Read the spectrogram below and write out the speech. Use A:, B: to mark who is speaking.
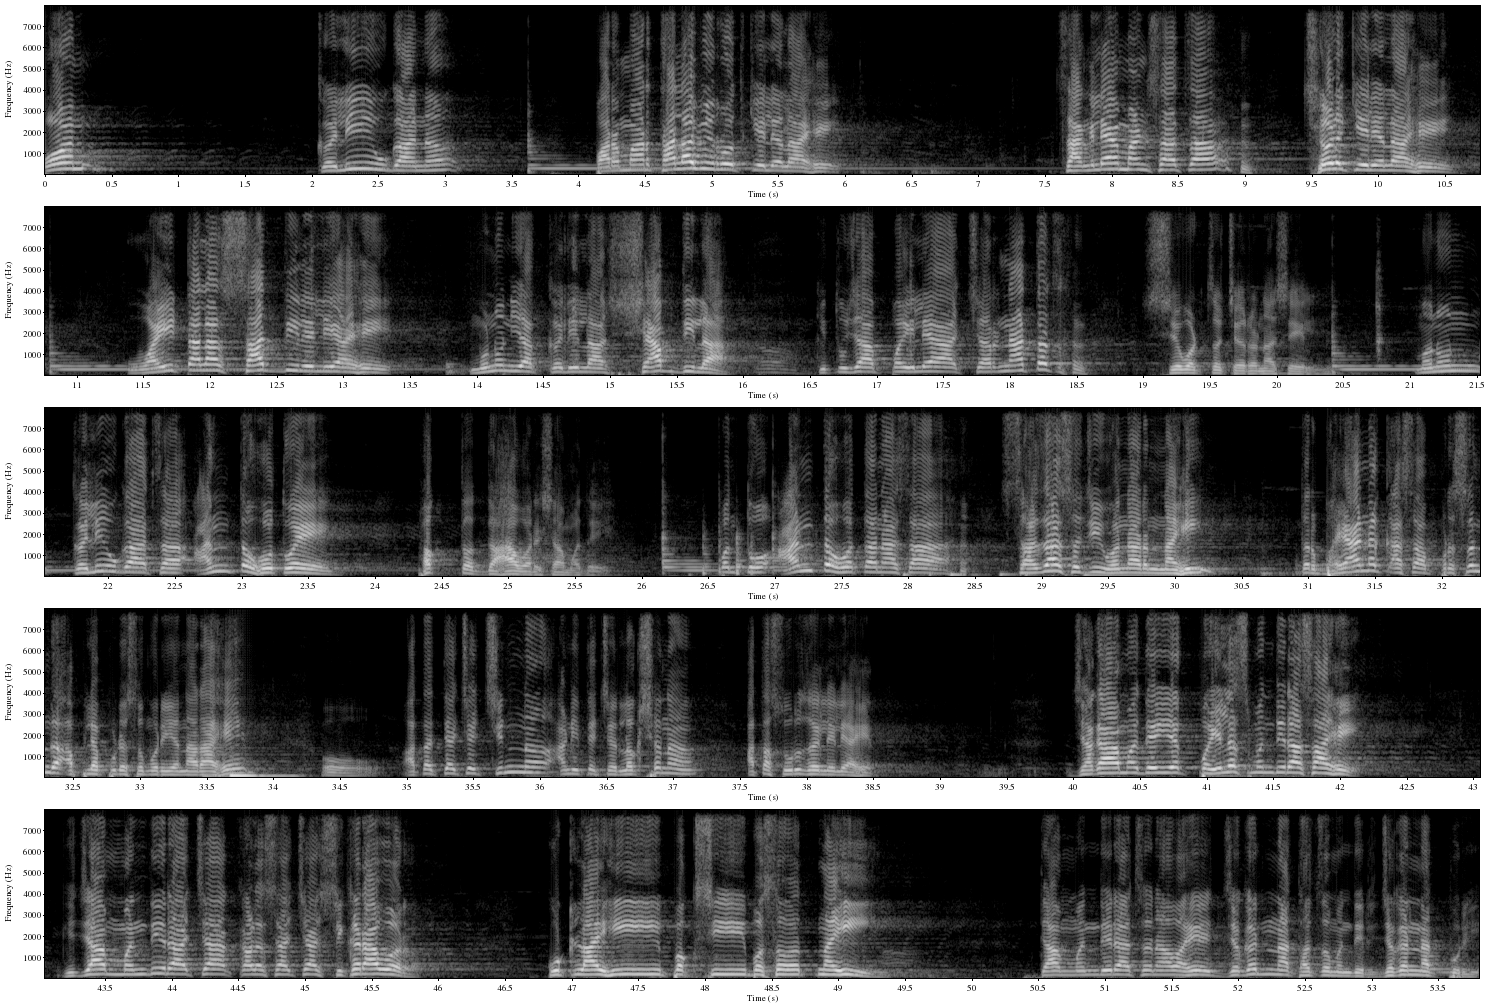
A: पण कलियुगानं परमार्थाला विरोध केलेला आहे. चांगल्या माणसाचा छळ केलेला आहे. वाईटाला साथ दिलेली आहे. म्हणून या कलीला शाप दिला की तुझ्या पहिल्या चरणातच शेवटचं चरण असेल. म्हणून कलियुगाचा अंत होतोय फक्त दहा वर्षामध्ये. पण तो अंत होताना असा सहजासहजी होणार नाही तर भयानक असा प्रसंग आपल्या पुढे समोर येणार आहे. हो आता त्याचे चिन्ह आणि त्याचे लक्षणं आता सुरू झालेले आहेत. जगामध्ये एक पहिलंच मंदिर असं आहे की ज्या मंदिराच्या कळसाच्या शिखरावर कुठलाही पक्षी बसत नाही. त्या मंदिराचं नाव आहे जगन्नाथाचं मंदिर जगन्नाथपुरी.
